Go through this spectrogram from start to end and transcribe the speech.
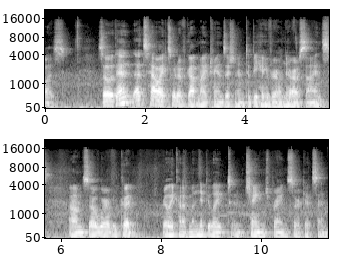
was. So then that's how I sort of got my transition into behavioral neuroscience. Um, so where we could really kind of manipulate and change brain circuits and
